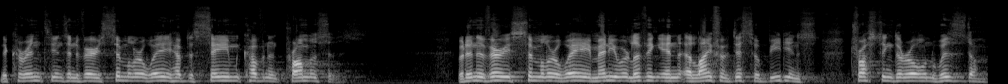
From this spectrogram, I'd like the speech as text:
The Corinthians, in a very similar way, have the same covenant promises. But in a very similar way, many were living in a life of disobedience, trusting their own wisdom,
